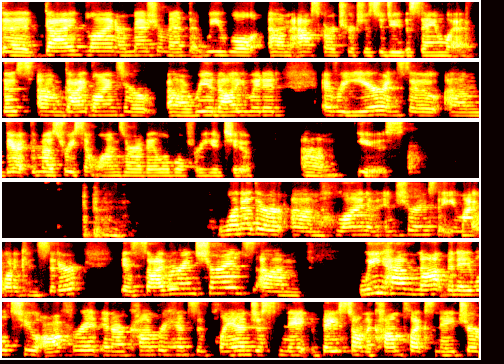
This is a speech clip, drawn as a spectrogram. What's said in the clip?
the guideline or measurement that we will um, ask our churches to do the same with. Those um, guidelines are uh, reevaluated every year. And so um, the most recent ones are available for you to um, use. One other um, line of insurance that you might want to consider is cyber insurance. Um, we have not been able to offer it in our comprehensive plan just based on the complex nature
